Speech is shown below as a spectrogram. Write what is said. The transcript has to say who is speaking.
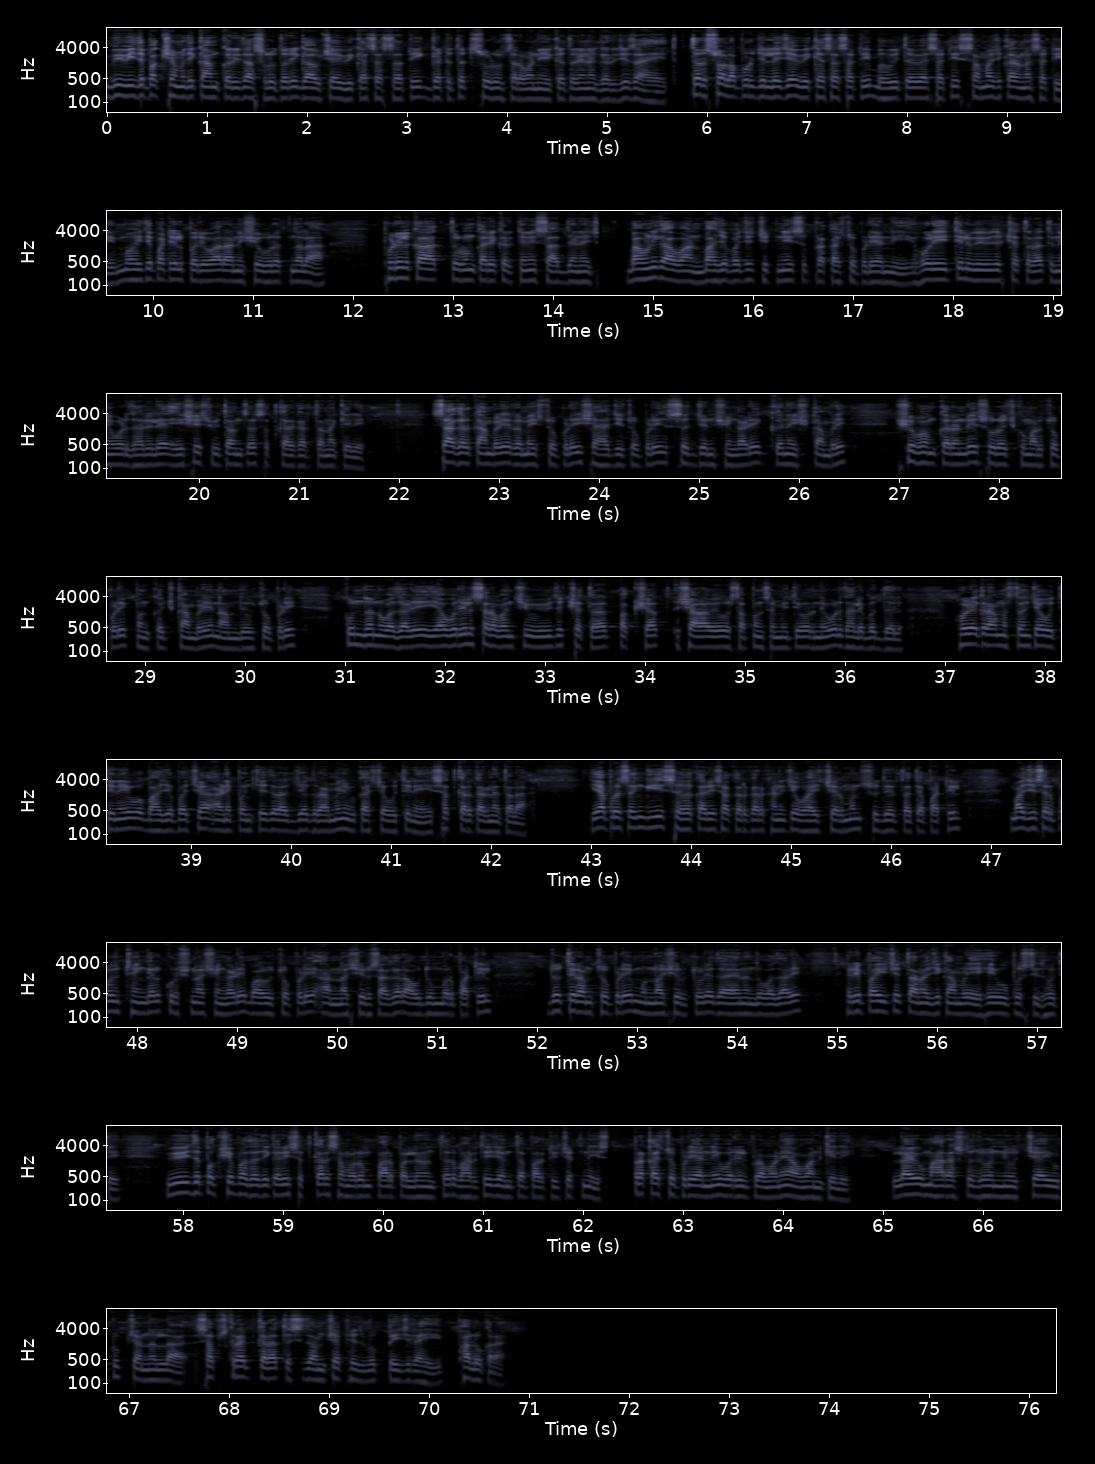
Speaker 1: विविध पक्षामध्ये काम करीत असलो तरी गावच्या विकासासाठी गटतट सोडून सर्वांनी एकत्र येणं गरजेचं आहे. तर सोलापूर जिल्ह्याच्या विकासासाठी भवितव्यासाठी समाजकारणासाठी मोहिते पाटील परिवार आणि शिवरत्नला पुढील काळात तरुण कार्यकर्त्यांनी साथ देण्याचे भावनिक आव्हान भाजपाचे चिटणीस प्रकाश चोपडे यांनी होळी येथील विविध क्षेत्रात निवड झालेल्या यशस्वितांचा सत्कार करताना केले. सागर कांबळे रमेश चोपडे शहाजी चोपडे सज्जन शिंगाडे गणेश कांबळे शुभम करंडे सूरजकुमार चोपडे पंकज कांबळे नामदेव चोपडे कुंदन वजाळे यावरील सर्वांची विविध क्षेत्रात पक्षात शाळा व्यवस्थापन समितीवर निवड झाल्याबद्दल होळे ग्रामस्थांच्या वतीने व भाजपाच्या आणि पंचायत राज्य ग्रामीण विकासच्या वतीने सत्कार करण्यात आला. या प्रसंगी सहकारी साखर कारखान्याचे व्हाईस चेअरमन सुधीर तात्या पाटील माजी सरपंच ठेंगल कृष्णा शेंगाडे बाळू चोपडे अण्णा क्षीरसागर औदुंबर पाटील ज्योतिराम चोपडे मुन्ना शिरतोडे दयानंद वजाळे रिपाईचे तानाजी कांबळे हे उपस्थित होते. विविध पक्ष पदाधिकारी सत्कार समारंभ पार पडल्यानंतर भारतीय जनता पार्टी चटणीस प्रकाश चोपडे यांनी वरीलप्रमाणे आवाहन केले. लाईव्ह महाराष्ट्र झोन न्यूजच्या यूट्यूब चॅनलला सबस्क्राईब करा तसेच आमच्या फेसबुक पेजलाही फॉलो करा.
